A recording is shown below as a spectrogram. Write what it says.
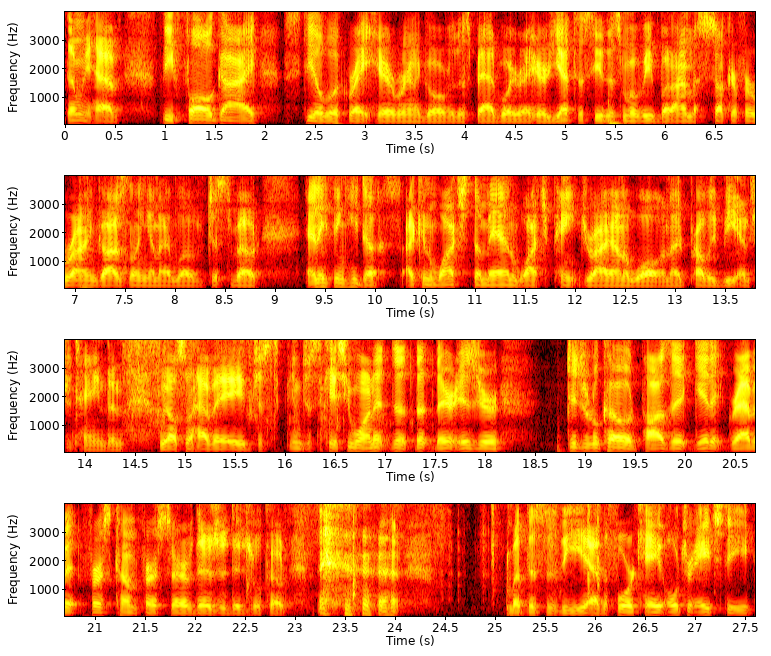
Then we have the fall guy steelbook right here. We're going to go over this bad boy right here. Yet to see this movie but i'm a sucker for ryan gosling and i love just about anything he does. I can watch the man watch paint dry on a wall, and I'd probably be entertained. And we also have a just in just in case you want it. Th th there is your digital code. Pause it, get it, grab it. First come, first serve. There's your digital code. but this is the yeah the 4K Ultra HD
